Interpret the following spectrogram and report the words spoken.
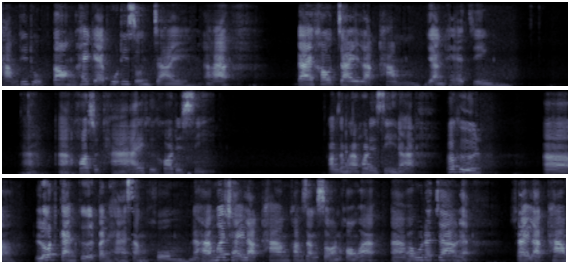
ธรรมที่ถูกต้องให้แก่ผู้ที่สนใจนะคะได้เข้าใจหลักธรรมอย่างแท้จริงนะอ่าข้อสุดท้ายคือข้อที่สี่ความสำคัญข้อที่สี่นะคะก็คืออลดการเกิดปัญหาสังคมนะคะเมื่อใช้หลักธรรมคำสั่งสอนของว่าพระพุทธเจ้าเนี่ยใช้หลักธรรม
